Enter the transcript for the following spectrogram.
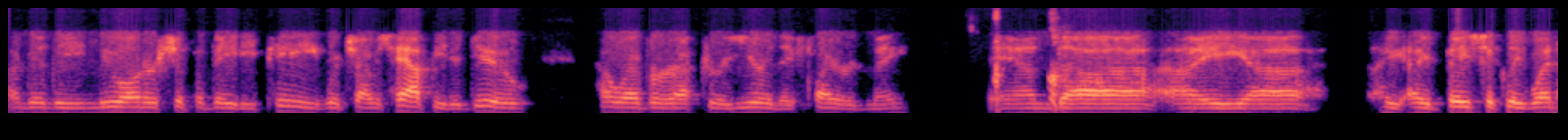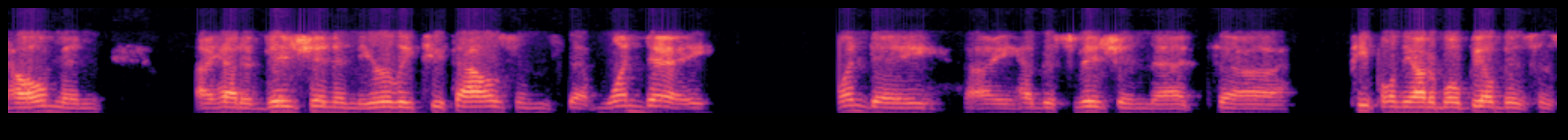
under the new ownership of ADP, which I was happy to do. However, after a year, they fired me. and uh, I, uh, I, I basically went home and I had a vision in the early 2000s that one day, one day I had this vision that uh, people in the automobile business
